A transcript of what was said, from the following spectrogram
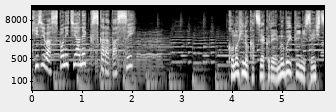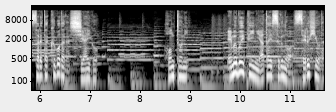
記事はスポニチアネックスから抜粋。この日の活躍で MVP に選出された久保田が試合後本当に MVP に値するのはセルヒオだ。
